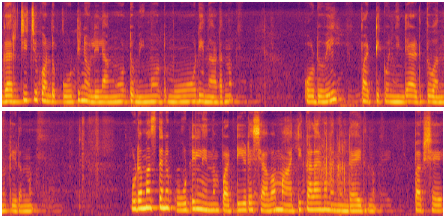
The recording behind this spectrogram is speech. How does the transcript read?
ഗർജിച്ചുകൊണ്ട് കൂട്ടിനുള്ളിൽ അങ്ങോട്ടും ഇങ്ങോട്ടും ഓടി നടന്നു. ഒടുവിൽ പട്ടിക്കുഞ്ഞിന്റെ അടുത്ത് വന്നു കിടന്നു. ഉടമസ്ഥന് കൂട്ടിൽ നിന്നും പട്ടിയുടെ ശവം മാറ്റിക്കളയണമെന്നുണ്ടായിരുന്നു. പക്ഷേ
